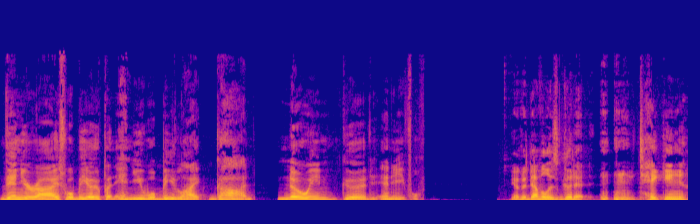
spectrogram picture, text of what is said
then your eyes will be open and you will be like God, knowing good and evil. Yeah, the devil is good at taking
